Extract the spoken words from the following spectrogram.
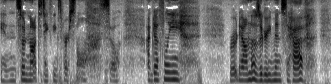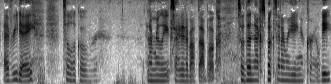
And so, not to take things personal. So, I'm definitely wrote down those agreements to have every day to look over. And I'm really excited about that book. So, the next book that I'm reading currently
